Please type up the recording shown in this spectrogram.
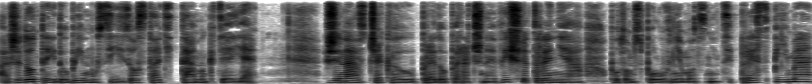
a že do tej doby musí zostať tam, kde je že nás čakajú predoperačné vyšetrenia, potom spolu v nemocnici prespíme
